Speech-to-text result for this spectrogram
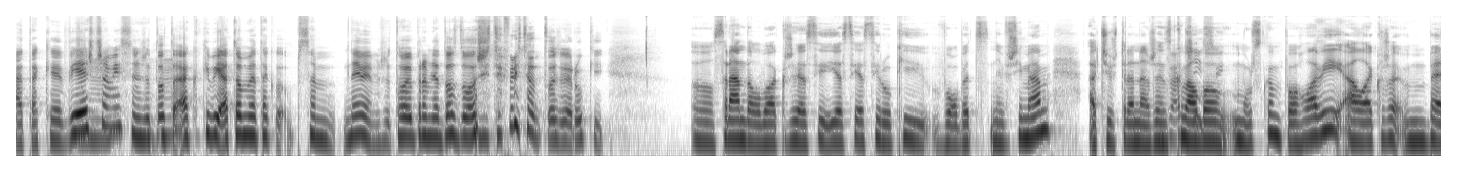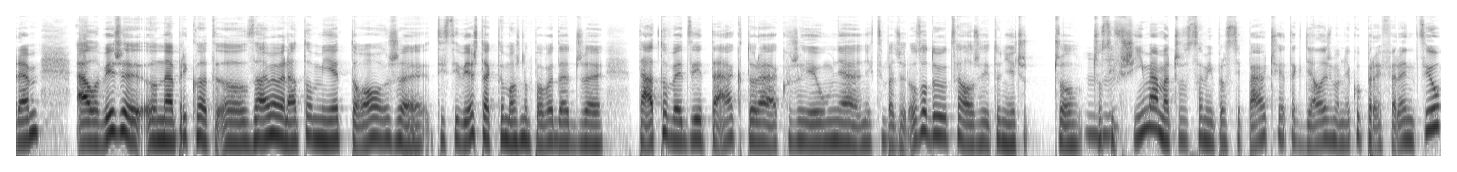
a také, vieš čo mm, myslím, že toto mm-hmm. ako keby, a to mňa tak, som, neviem, že to je pre mňa dosť dôležité pri tomto, že ruky uh, sranda, lebo akože ja si, ja si asi ruky vôbec nevšímam, a či už teda na ženskom Začí alebo si. mužskom pohlaví, ale akože berem. Ale vieš, že napríklad uh, zaujímavé na tom je to, že ty si vieš takto možno povedať, že táto vec je tá, ktorá akože je u mňa, nechcem povedať, že rozhodujúca, ale že je to niečo, čo, čo mm-hmm. si mhm. všímam a čo sa mi proste páči a tak ďalej, že mám nejakú preferenciu.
